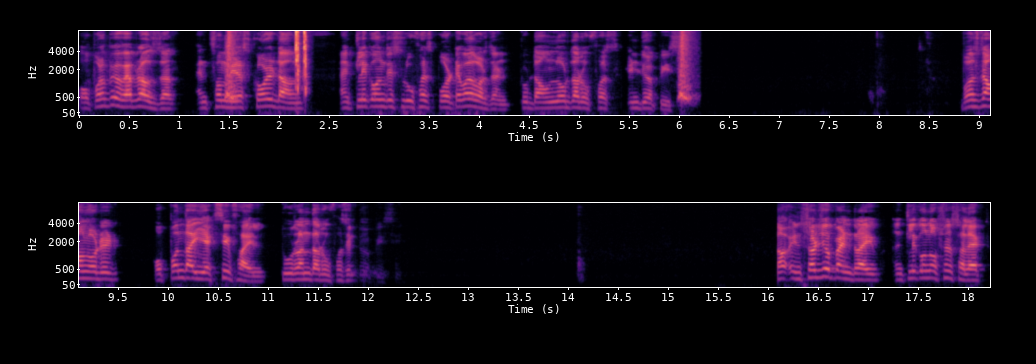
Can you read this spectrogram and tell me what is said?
open up your web browser and from here scroll down and click on this Rufus portable version to download the Rufus into your PC. Once downloaded, open the exe file to run the Rufus into your PC. Now insert your pen drive and click on the option select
